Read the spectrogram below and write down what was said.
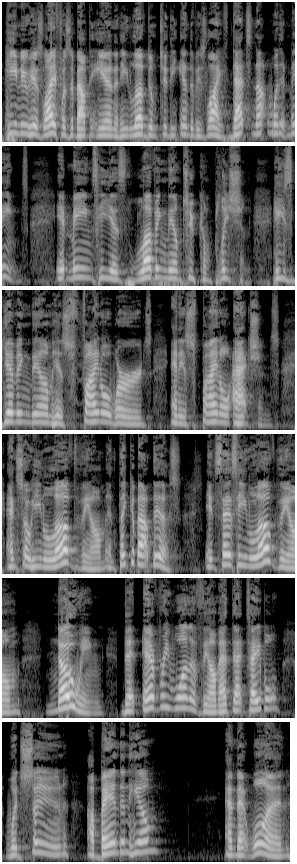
he knew his life was about to end and he loved them to the end of his life. That's not what it means. It means he is loving them to completion. He's giving them his final words and his final actions. And so he loved them. And think about this it says he loved them knowing that every one of them at that table would soon abandon him and that one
